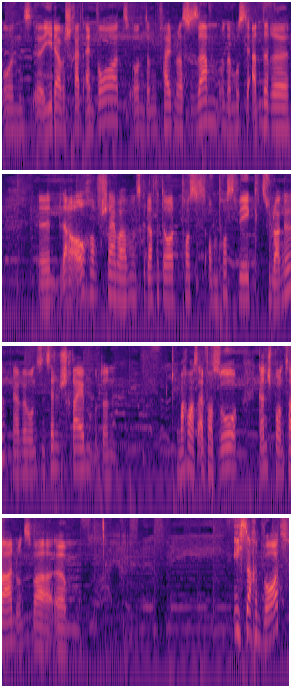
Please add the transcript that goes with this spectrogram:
und äh, jeder schreibt ein Wort und dann falten wir das zusammen und dann muss der andere äh, da auch aufschreiben, aber haben uns gedacht, das dauert Post, auf dem Postweg zu lange, ja, wenn wir uns einen Zettel schreiben und dann machen wir es einfach so, ganz spontan und zwar, ähm, ich sag ein Wort,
